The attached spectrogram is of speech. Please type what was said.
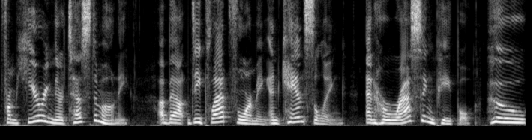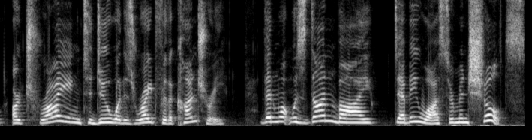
from hearing their testimony about deplatforming and canceling and harassing people who are trying to do what is right for the country than what was done by Debbie Wasserman Schultz,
